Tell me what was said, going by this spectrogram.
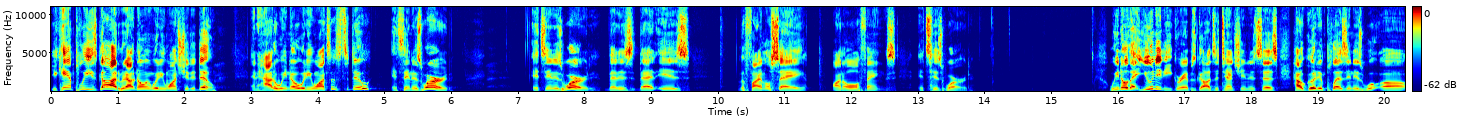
you can't please God without knowing what he wants you to do. And how do we know what he wants us to do? It's in his word. It's in his word. That is that is the final say on all things. It's his word. We know that unity grabs God's attention. It says, "How good and pleasant is uh,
